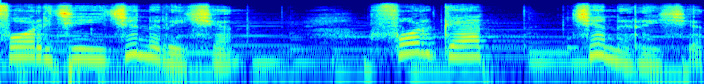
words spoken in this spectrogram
4G generation. Forget generation.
